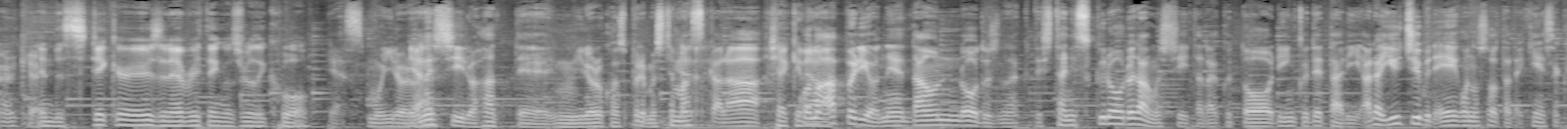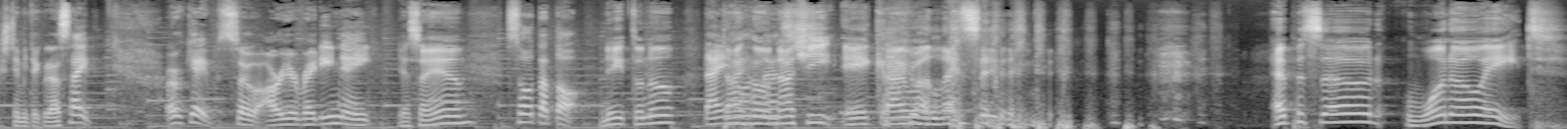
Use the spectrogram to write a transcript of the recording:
Okay. and the stickers and everything was really cool. Yes もういろいろね Yeah. シール貼ってうんいろいろコスプレもしてますから、 Check it この out. アプリをねダウンロードじゃなくて下にスクロールダウンしていただくとリンク出たりあるいは YouTube で英語のソータで検索してみてください Okay so are you ready Nate? Yes, I am. ソータと Nate no Daihon Daihon Nashi Nashi Eikaiwa Eikaiwa Lesson. Episode 108.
